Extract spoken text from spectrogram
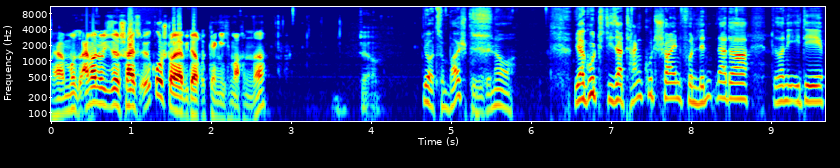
ja, man muss einfach nur diese scheiß Ökosteuer wieder rückgängig machen, ne? ja. Ja, zum Beispiel, genau. Ja, gut, dieser Tankgutschein von Lindner da, das ist eine Idee.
